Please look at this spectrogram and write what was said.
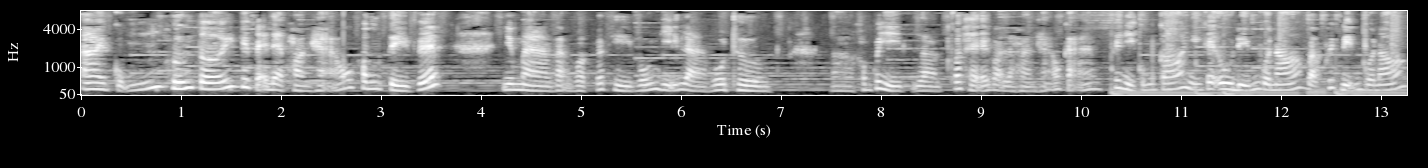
ai cũng hướng tới cái vẻ đẹp hoàn hảo, không tì vết. Nhưng mà vạn vật á, thì vốn dĩ là vô thường à, không có gì là có thể gọi là hoàn hảo cả. Cái gì cũng có những cái ưu điểm của nó và khuyết điểm của nó.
